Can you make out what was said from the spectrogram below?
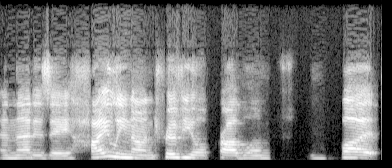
and that is a highly non-trivial problem, but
